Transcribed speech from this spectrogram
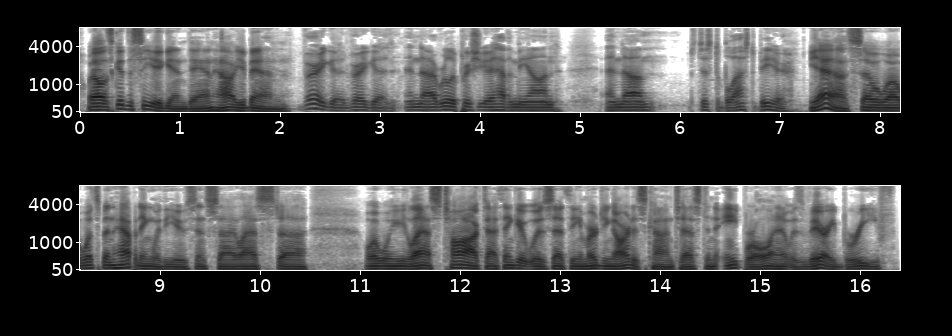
well, it's good to see you again, Dan. How you been? Very good, very good. And I really appreciate you having me on. And um, it's just a blast to be here. Yeah. So, uh, what's been happening with you since I last? Uh, well, we last talked. I think it was at the Emerging Artist Contest in April, and it was very brief.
